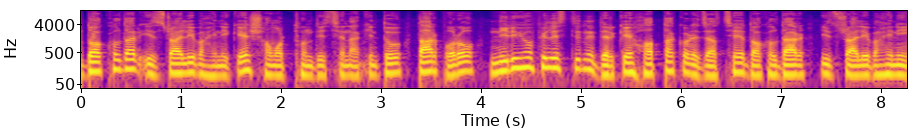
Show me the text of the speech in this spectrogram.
দখলদার ইসরায়েলি বাহিনীকে সমর্থন দিচ্ছে না। কিন্তু তারপরও নিরীহ ফিলিস্তিনিদেরকে হত্যা করে যাচ্ছে দখলদার ইসরায়েলি বাহিনী।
